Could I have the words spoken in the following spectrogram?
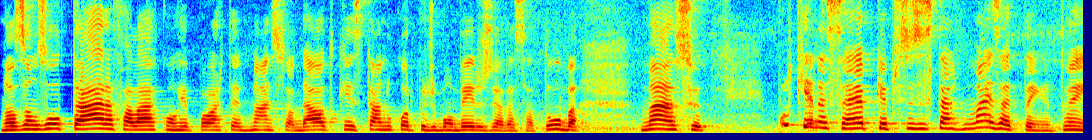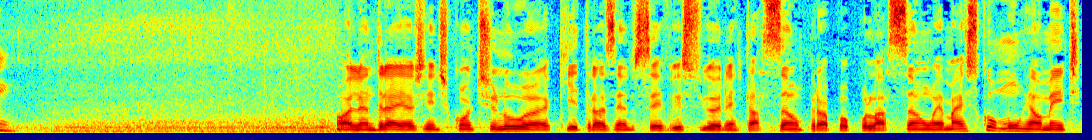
Nós vamos voltar a falar com o repórter Márcio Adalto, que está no Corpo de Bombeiros de Aracatuba. Márcio, por que nessa época é preciso estar mais atento, hein? Olha, André, a gente continua aqui trazendo serviço de orientação para a população. É mais comum realmente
